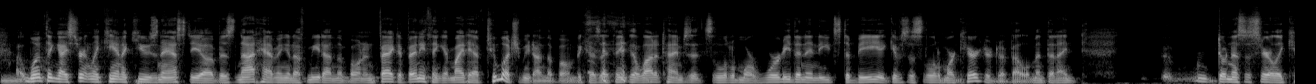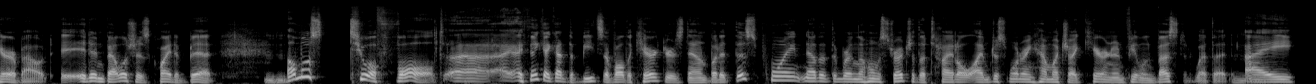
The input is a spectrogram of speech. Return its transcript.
mm. one thing I certainly can't accuse Nasty of is not having enough meat on the bone. In fact, if anything, it might have too much meat on the bone because I think a lot of times it's a little more wordy than it needs to be. It gives us a little more mm. character development than I uh, don't necessarily care about. It embellishes quite a bit. Mm-hmm. Almost to a fault. Uh, I, I, think I got the beats of all the characters down, but at this point, now that we're in the home stretch of the title, I'm just wondering how much I care and feel invested with it. Mm. I.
